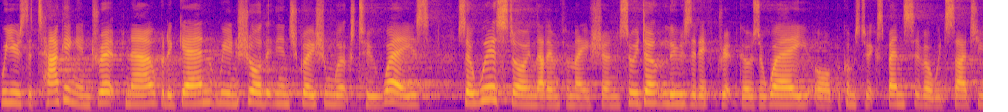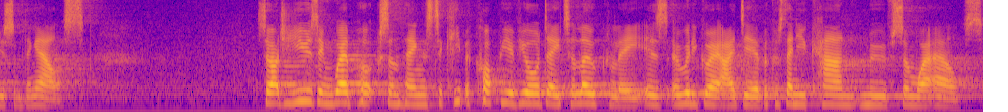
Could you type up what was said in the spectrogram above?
We use the tagging in DRIP now, but again, we ensure that the integration works two ways. So we're storing that information so we don't lose it if DRIP goes away or becomes too expensive or we decide to use something else. So actually using webhooks and things to keep a copy of your data locally is a really great idea because then you can move somewhere else.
